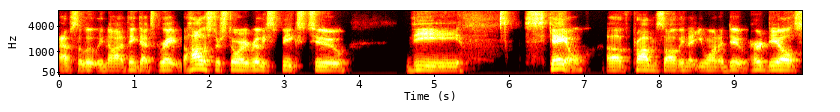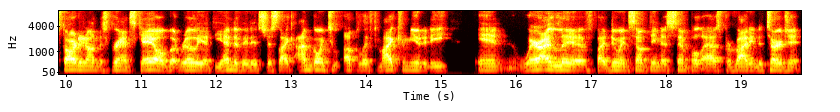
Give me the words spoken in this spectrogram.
Absolutely. No, I think that's great. The Hollister story really speaks to the scale of problem solving that you want to do. Her deal started on this grand scale, but really at the end of it, it's just like, I'm going to uplift my community in where I live by doing something as simple as providing detergent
